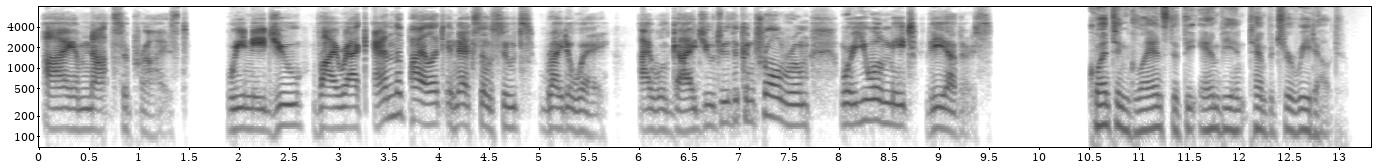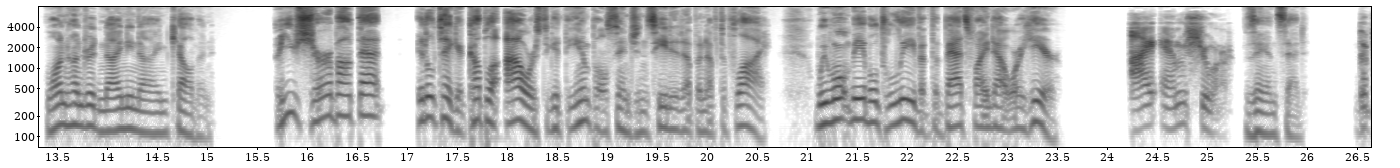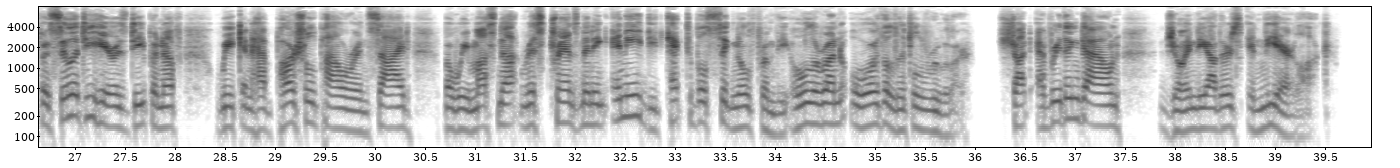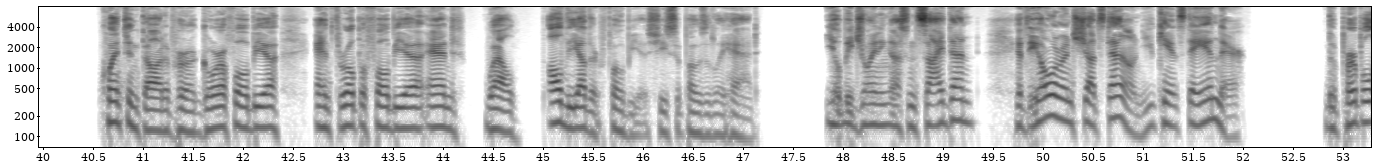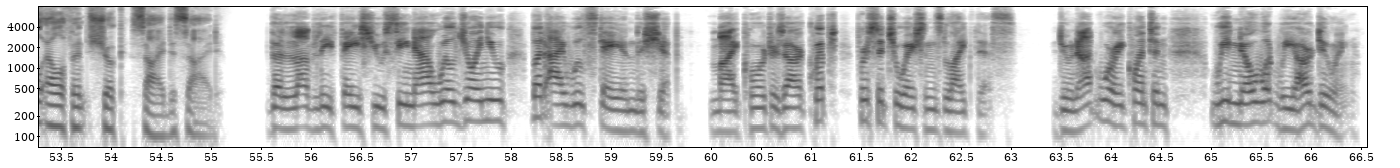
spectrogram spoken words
I am not surprised. We need you, Virak, and the pilot in exosuits right away. I will guide you to the control room where you will meet the others. Quentin glanced at the ambient temperature readout 199 Kelvin. Are you sure about that? It'll take a couple of hours to get the impulse engines heated up enough to fly. We won't be able to leave if the bats find out we're here. I am sure, Zan said. The facility here is deep enough we can have partial power inside, but we must not risk transmitting any detectable signal from the Oleron or the Little Ruler. Shut everything down, join the others in the airlock. Quentin thought of her agoraphobia, anthropophobia, and, well, all the other phobias she supposedly had. You'll be joining us inside then? If the Oleron shuts down, you can't stay in there. The purple elephant shook side to side. The lovely face you see now will join you, but I will stay in the ship. My quarters are equipped for situations like this. Do not worry, Quentin. We know what we are doing.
